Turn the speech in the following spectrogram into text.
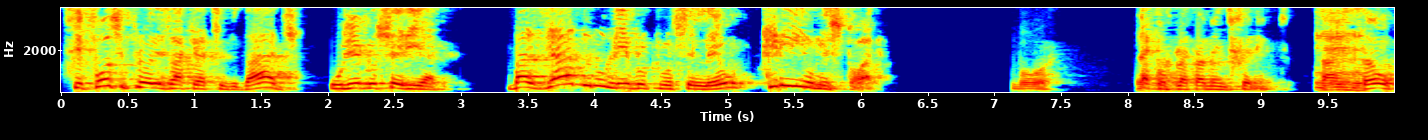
Se fosse priorizar a criatividade, o livro seria baseado no livro que você leu, crie uma história. Boa. É Exato. completamente diferente. Tá? Uhum. Então,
